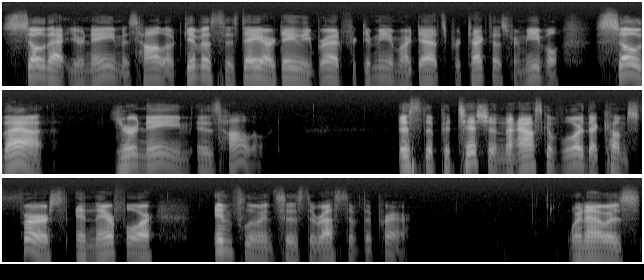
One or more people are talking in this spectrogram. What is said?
so that your name is hallowed. Give us this day our daily bread. Forgive me of my debts. Protect us from evil, so that your name is hallowed. It's the petition, the ask of Lord that comes first, and therefore influences the rest of the prayer. When I was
